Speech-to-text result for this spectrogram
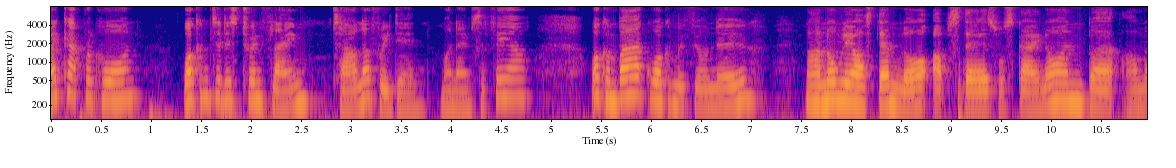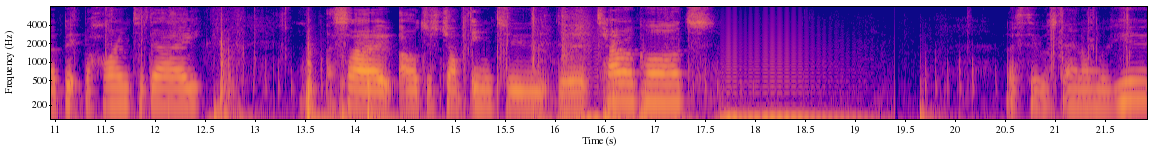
Hi Capricorn, welcome to this Twin Flame Tarot Love reading. My name's Sophia. Welcome back, welcome if you're new. Now I normally ask them lot upstairs what's going on, but I'm a bit behind today. So I'll just jump into the tarot cards. Let's see what's going on with you.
